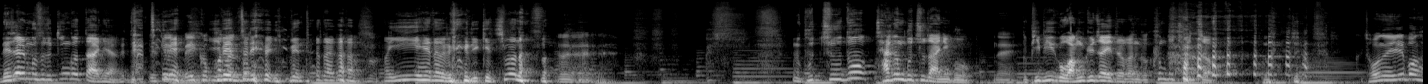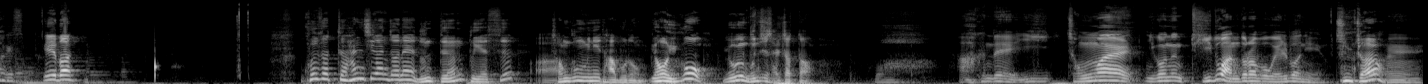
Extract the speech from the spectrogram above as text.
내 잘못으로 낀 것도 아니야 그때 팀에 메이크업 이벤트를 이벤트 하다가 어, 이 해다 이렇게, 이렇게 치워놨어 네, 네, 그리고 부추도 작은 부추도 아니고 네. 그 비비고 왕규자에 들어가는 거 큰 부추 있죠 저는 1번 하겠습니다. 1번 콘서트 1시간 전에 눈뜸 vs 아. 전 국민이 다 보름 야 이거 이거 문제 잘 짰다 아 근데 이 정말 이거는 뒤도 안 돌아보고 1번이에요. 진짜? 네.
